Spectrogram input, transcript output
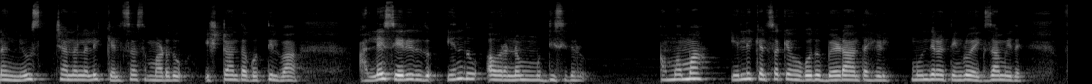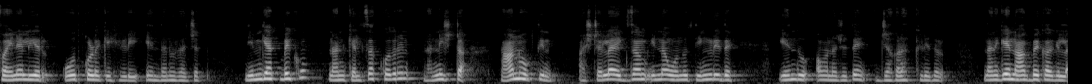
ನಂಗೆ ನ್ಯೂಸ್ ಚಾನಲಲ್ಲಿ ಕೆಲಸ ಮಾಡೋದು ಇಷ್ಟ ಅಂತ ಗೊತ್ತಿಲ್ವಾ? ಅಲ್ಲೇ ಸೇರಿರೋದು ಎಂದು ಅವರನ್ನು ಮುದ್ದಿಸಿದಳು. ಅಮ್ಮಮ್ಮ ಎಲ್ಲಿ ಕೆಲಸಕ್ಕೆ ಹೋಗೋದು ಬೇಡ ಅಂತ ಹೇಳಿ ಮುಂದಿನ ತಿಂಗಳು ಎಕ್ಸಾಮ್ ಇದೆ. ಫೈನಲ್ ಇಯರ್ ಓದ್ಕೊಳ್ಳೋಕ್ಕೆ ಹೇಳಿ ಎಂದನು ರಜತ್. ನಿಮ್ಗೆ ಯಾಕೆ ಬೇಕು? ನಾನು ಕೆಲಸಕ್ಕೆ ಹೋದರೆ ನನ್ನ ಇಷ್ಟ ನಾನು ಹೋಗ್ತೀನಿ. ಅಷ್ಟೆಲ್ಲ ಎಕ್ಸಾಮ್ ಇನ್ನೂ ಒಂದು ತಿಂಗಳಿದೆ ಎಂದು ಅವನ ಜೊತೆ ಜಗಳಕ್ಕಿಳಿದಳು ನನಗೇನಾಗಬೇಕಾಗಿಲ್ಲ.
